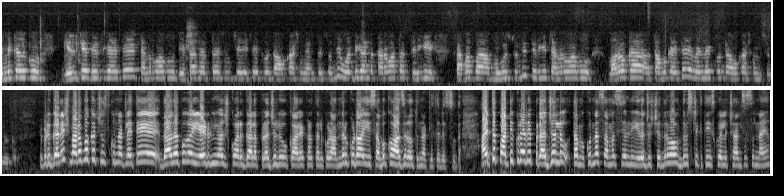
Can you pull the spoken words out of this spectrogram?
ఎన్నికలకు గెలిచే దిశగా అయితే చంద్రబాబు దిశానిర్దేశం చేసేటువంటి అవకాశం కనిపిస్తుంది. ఒంటి గంట తర్వాత తిరిగి సభ ముగుస్తుంది. తిరిగి చంద్రబాబు మరొక సభకైతే వెళ్ళేటువంటి అవకాశం ఉంది సునీత. ఇప్పుడు గణేష్ మరోపక్క చూసుకున్నట్లయితే దాదాపుగా ఏడు నియోజకవర్గాల ప్రజలు కార్యకర్తలు కూడా అందరూ కూడా ఈ సభకు హాజరవుతున్నట్లు తెలుస్తుంది. అయితే పర్టికులర్లీ ప్రజలు తమకున్న సమస్యల్ని ఈరోజు చంద్రబాబు దృష్టికి తీసుకువెళ్ళే ఛాన్సెస్ ఉన్నాయా?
